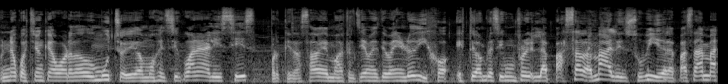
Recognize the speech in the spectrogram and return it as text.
una cuestión que ha abordado mucho, digamos, el psicoanálisis, porque ya sabemos, efectivamente, Bani lo dijo, este hombre Sigmund Freud la pasaba mal en su vida, la pasaba mal.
